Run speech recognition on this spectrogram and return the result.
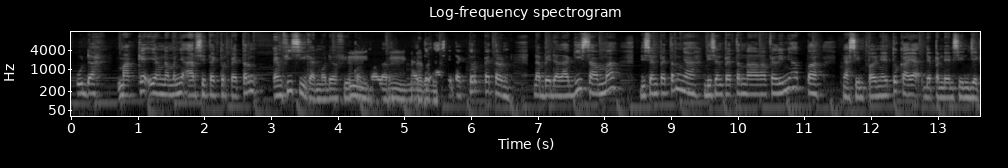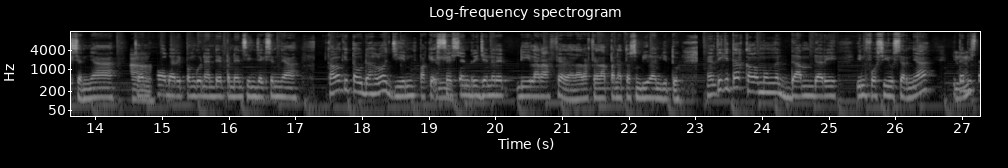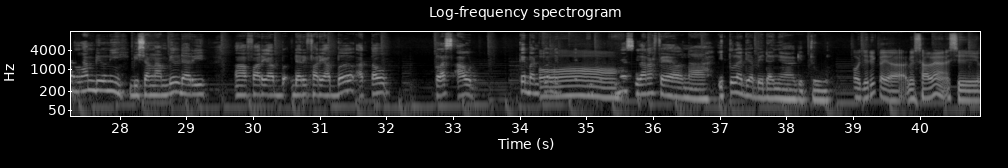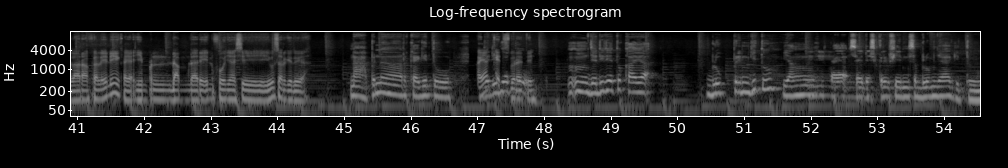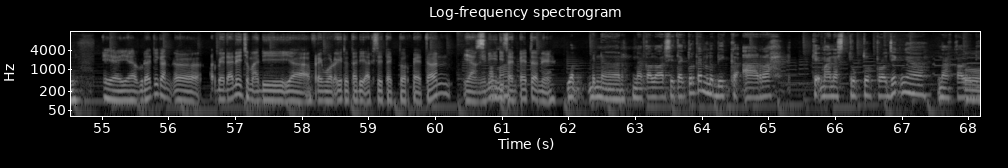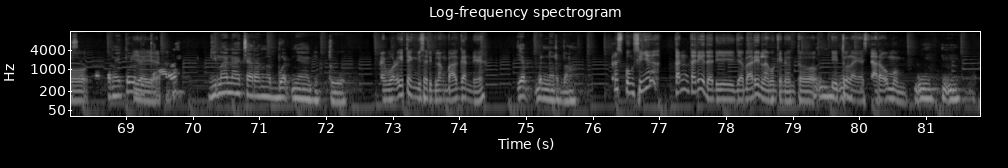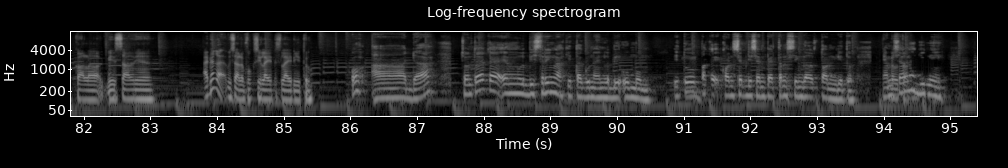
udah make yang namanya arsitektur pattern MVC kan, model view Hmm, controller. hmm, nah, itu arsitektur pattern. Nah, beda lagi sama desain patternnya. Desain pattern Laravel ini apa? Nah, simpelnya itu kayak dependency injection-nya, Ah. contoh dari penggunaan dependency injection-nya. Kalau kita udah login pakai Hmm. session regenerate di Laravel ya, Laravel 8 atau 9 gitu. Nanti kita kalau mau ngedam dari info si usernya, kita Hmm. bisa ngambil nih, bisa ngambil dari uh, variabel dari variabel atau class out. Oke, bantuan Oh. dependensinya si Laravel. Nah, itulah dia bedanya gitu. Oh jadi kayak misalnya si Laravel ini kayak nyimpen dam dari infonya si user gitu ya? Nah, bener kayak gitu. Kayak Jadi dia tuh- berarti? Mm-mm, jadi dia tuh kayak blueprint gitu yang Hmm. kayak saya deskripsiin sebelumnya gitu. Iya iya berarti kan eh, perbedaannya cuma di ya framework itu tadi arsitektur pattern, yang ini Sama. desain pattern ya. Yap, bener. Nah, kalau arsitektur kan lebih ke arah kayak mana struktur projectnya. Nah, kalau Oh desain pattern itu iya, lebih iya. ke arah gimana cara ngebuatnya gitu. framework itu yang bisa dibilang bagan ya. Yap, bener bang. Terus fungsinya kan tadi udah dijabarin lah mungkin untuk Mm, mm, itulah ya secara umum. Mm, mm. Kalau misalnya ada nggak misalnya fungsi lain selain itu? Oh, ada. Contohnya kayak yang lebih sering lah kita gunain lebih umum. Itu Hmm. pakai konsep desain pattern singleton gitu. Nah, Singleton. misalnya gini.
